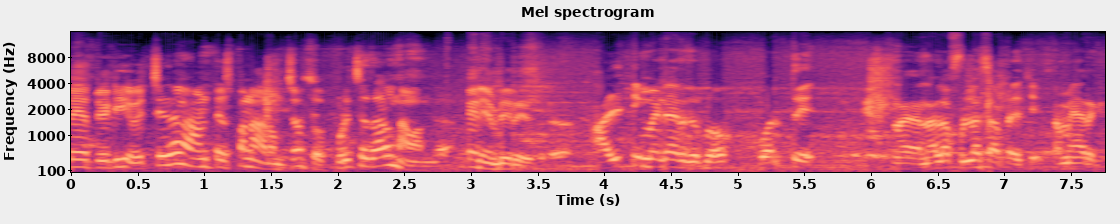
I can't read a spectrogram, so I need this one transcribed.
ரேட்டிவிட்டி வச்சு தான் நான் டெஸ்ட் பண்ண ஆரம்பித்தேன் ஸோ பிடிச்சதால நான் வந்தேன். எப்படி இருக்குது அல்டிமேட்டாக இருக்கு ப்ரோ ஒர்த்து நல்லா ஃபுல்லாக சாப்பிட்டாச்சு. செம்மையாக இருக்கு.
